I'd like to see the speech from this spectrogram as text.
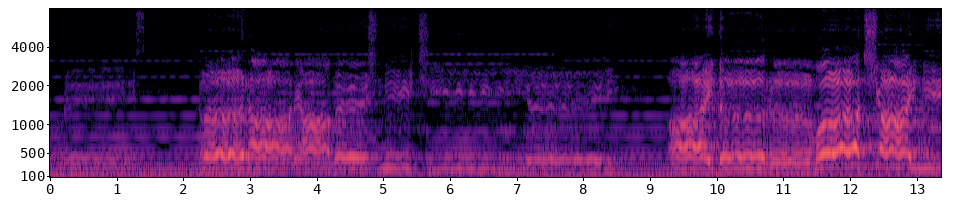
opresc cărarea veșniciei, ai dărâmat și-ai nimicit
